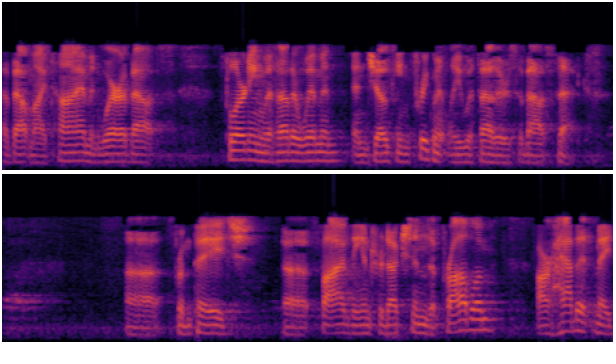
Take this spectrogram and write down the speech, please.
about my time and whereabouts, flirting with other women, and joking frequently with others about sex uh, from page uh, 5, the introduction, the problem, our habit made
